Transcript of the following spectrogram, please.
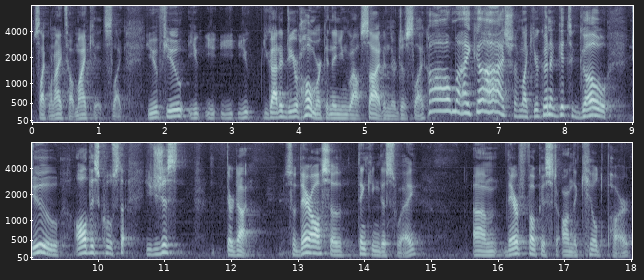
It's like when I tell my kids, like, you, if you, you, you, you, you got to do your homework and then you can go outside and they're just like, oh my gosh. I'm like, you're going to get to go do all this cool stuff. You just, they're done. So they're also thinking this way. Um, they're focused on the killed part.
